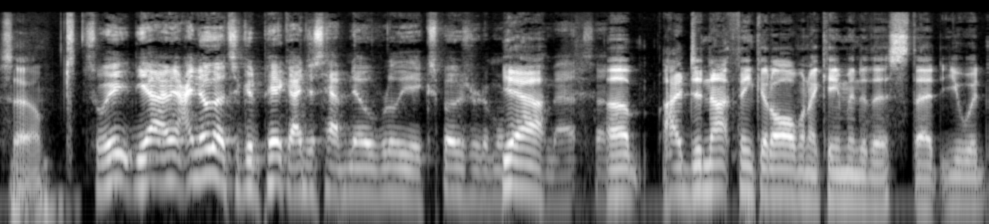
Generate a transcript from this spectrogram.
So Sweet. Yeah, I mean, I know that's a good pick. I just have no really exposure to Mortal yeah, Kombat. So. uh, I did not think at all when I came into this that you would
